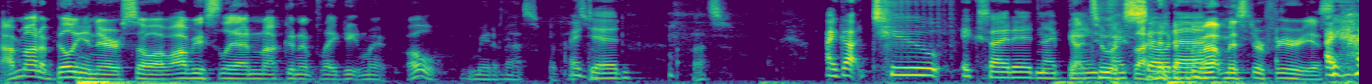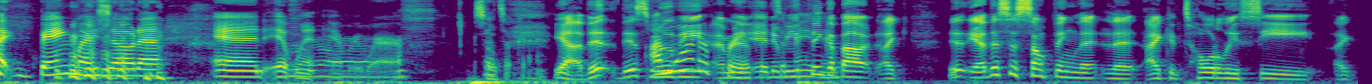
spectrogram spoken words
I'm not a billionaire, so obviously I'm not going to placate my. Oh, you made a mess. But I did. that's I got too excited and I got banged too my excited soda. about Mr. Furious. I got, banged my soda and it went everywhere. So, That's okay. Yeah, this, this movie. I mean, waterproof, and it's if you think about like, yeah, this is something that that I could totally see like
